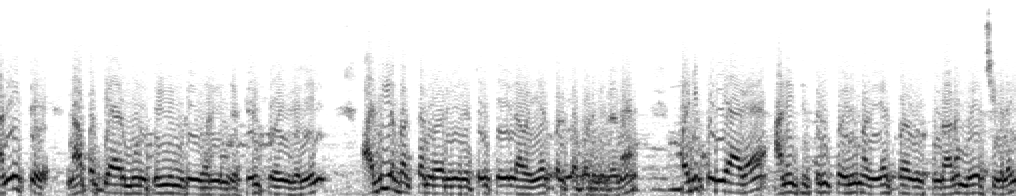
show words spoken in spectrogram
அனைத்து நாற்பத்தி ஆறு மூணு பிரிவினுடைய வருகின்ற திருக்கோயில்களில் அதிக பக்தர்கள் வருகின்ற திருக்கோயில் அவை ஏற்படுத்தப்படுகின்றன. படிப்படியாக அனைத்து திருக்கோயிலும் அதை ஏற்படுவதற்குண்டான முயற்சிகளை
